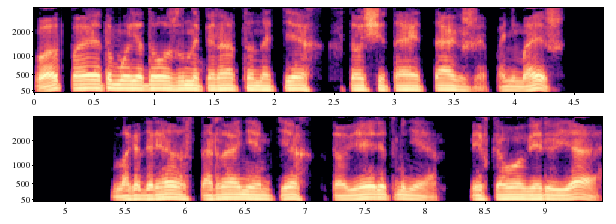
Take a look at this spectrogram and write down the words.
«Вот поэтому я должен опираться на тех, кто считает так же, понимаешь? Благодаря стараниям тех, кто верит мне и в кого верю я,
